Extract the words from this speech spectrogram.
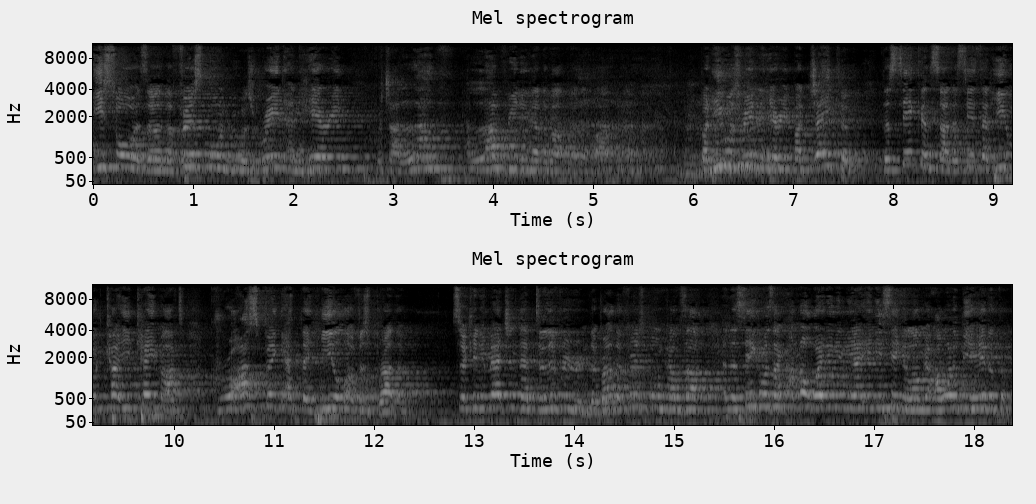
Esau is uh, the firstborn who was red and hairy, which I love. I love reading that about that in Bible. But he was red and hairy. But Jacob, the second son, it says that he would he came out grasping at the heel of his brother. So can you imagine that delivery room? The brother firstborn comes up, and the second one's like, "I'm not waiting any, any second longer. I want to be ahead of them."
